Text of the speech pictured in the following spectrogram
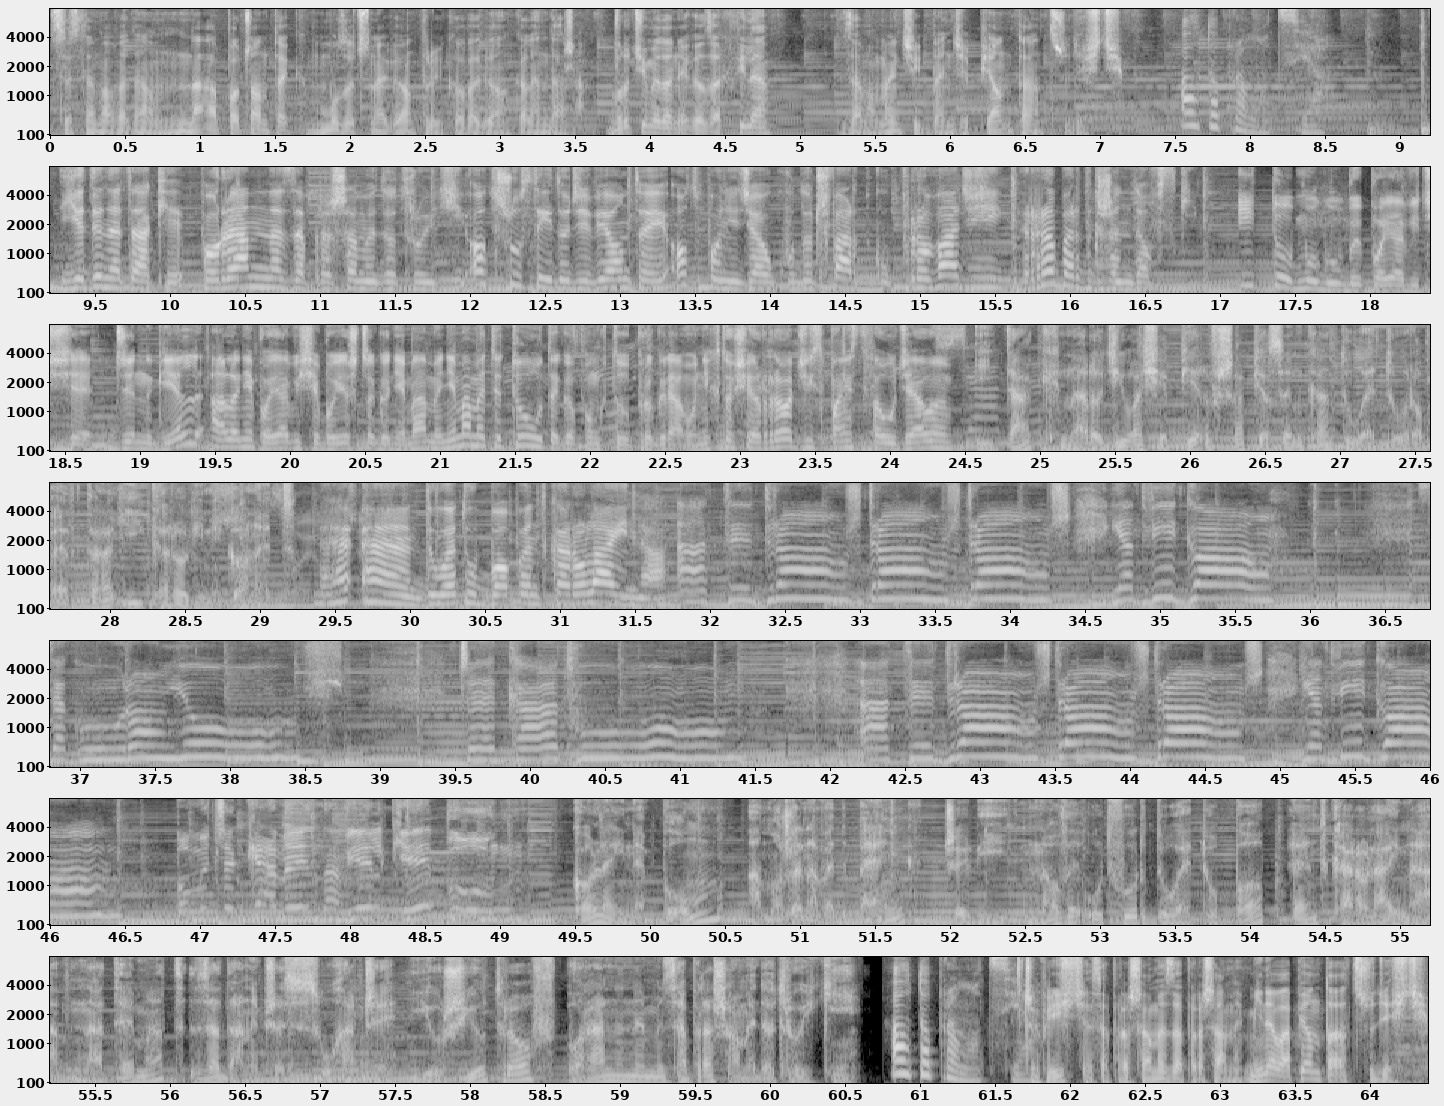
Systemowe down na początek muzycznego trójkowego kalendarza. Wrócimy do niego za chwilę. Za momencik będzie 5.30. Autopromocja. Jedyne takie. Poranne zapraszamy do trójki od 6 do 9, od poniedziałku do czwartku. Prowadzi Robert Grzędowski. I tu mógłby pojawić się dżingiel, ale nie pojawi się, bo jeszcze go nie mamy. Nie mamy tytułu tego punktu programu. Niech to się rodzi z Państwa udziałem. I tak narodziła się pierwsza piosenka duetu Roberta i Karoliny Gonet. Duetu Bob and Carolina. A ty drąż, drąż, drąż, Jadwigo, za górą już czeka tłum. A ty drąż, drąż, drąż, Jadwigo, czekamy na wielkie boom. Kolejne boom, a może nawet bang, czyli nowy utwór duetu Bob and Carolina na temat zadany przez słuchaczy. Już jutro w porannym zapraszamy do trójki. Autopromocja. Oczywiście, zapraszamy, zapraszamy. Minęła 5.30.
